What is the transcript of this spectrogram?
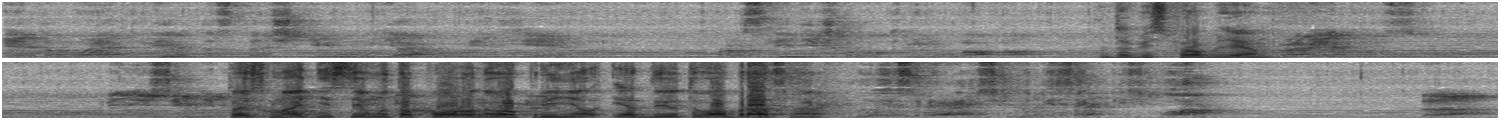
Это мой ответ досточтимому Ярлу Вильхельма. Проследи, чтобы он к нему попал. Да без проблем. Провентус, принеси мне То есть мы отнесли ему топор, он его принял и отдает его обратно. Мы собираемся написать письмо? Да,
